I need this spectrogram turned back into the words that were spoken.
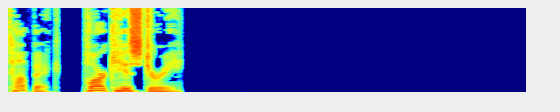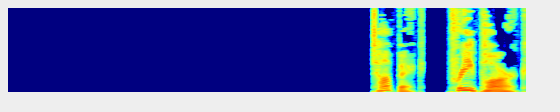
Topic: Park history. Pre-park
